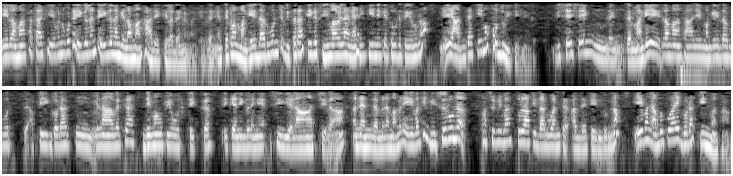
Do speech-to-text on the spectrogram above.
ඒ ළමා කතා කියවනකොට ඒගොල්ලන්ට ඒගොල්ලන්ගේ ළමා කාලය කියලා දැනෙනවා කියලා. දැන් ඇත්තටම මගේ දරුවන්ට විතරක් ඒක සීමා වෙලා නැහැ කියන එක ඒකට තේරුණා. ඒ අත්දැකීම පොදුයි කියන එක. විශේෂයෙන් දැන් දැන් මගේ ළමා කාලේ මගේ දරුවොත් අපි ගොඩක් වෙලාවට දෙමව්පියෝත් එක්ක ඒ කියන්නේ ඉගලගේ සීයලා ආච්චිලා නැන්දමලා මමලා ඒ වගේ විසිරුණ පසුබිමක් තුල අපි දරුවන්ට අත්දැකීම් දුන්නා. ඒවා ලැබපු අය ගොඩක් ඉන්නවා තාම.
